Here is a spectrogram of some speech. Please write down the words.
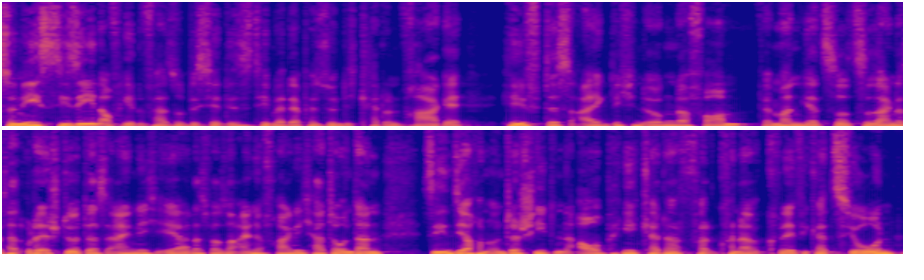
zunächst, Sie sehen auf jeden Fall so ein bisschen dieses Thema der Persönlichkeit und Frage, hilft es eigentlich in irgendeiner Form, wenn man jetzt sozusagen das hat? Oder stört das eigentlich eher? Das war so eine Frage, die ich hatte. Und dann sehen Sie auch einen Unterschied in Abhängigkeit von der Qualifikation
